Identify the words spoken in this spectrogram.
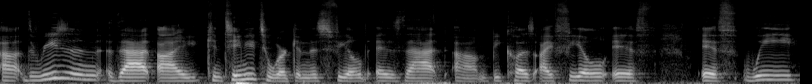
uh, the reason that I continue to work in this field is that um, because I feel if if we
